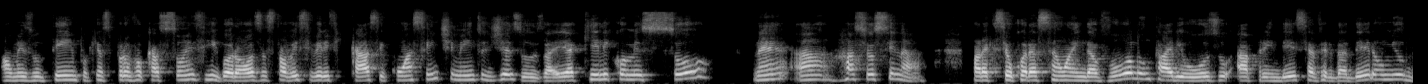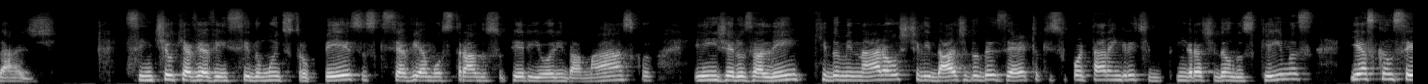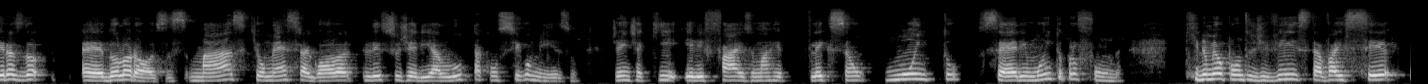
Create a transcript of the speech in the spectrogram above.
ao mesmo tempo que as provocações rigorosas talvez se verificassem com o assentimento de Jesus. Aí aqui ele começou né, a raciocinar, para que seu coração ainda voluntarioso aprendesse a verdadeira humildade. Sentiu que havia vencido muitos tropeços, que se havia mostrado superior em Damasco e em Jerusalém, que dominara a hostilidade do deserto, que suportara a ingratidão dos climas e as canseiras do, é, dolorosas, mas que o mestre agora lhe sugeria a luta consigo mesmo. Gente, aqui ele faz uma reflexão muito séria e muito profunda, que no meu ponto de vista vai ser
